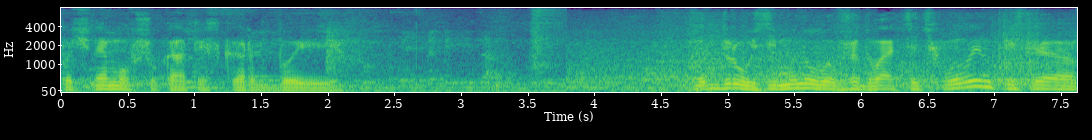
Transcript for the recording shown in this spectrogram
почнемо шукати скарби. Друзі, минуло вже 20 хвилин після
